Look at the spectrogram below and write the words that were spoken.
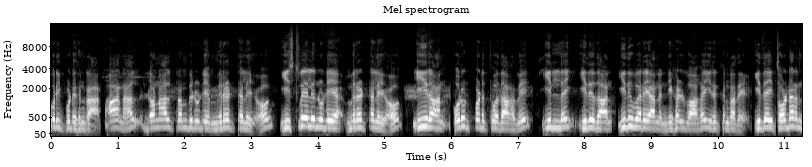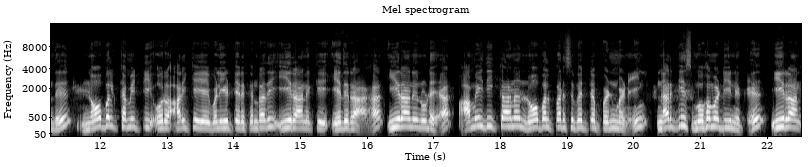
குறிப்பிடுகின்றார். ஆனால் டொனால்ட் ட்ரம்பினுடைய மிரட்டலையோ இஸ்ரேலினுடைய மிரட்டலையோ ஈரான் பொருட்படுத்துவதாகவே இல்லை. இதுதான் இதுவரையான நிகழ்வாக இருக்கின்றது. இதை தொடர்ந்து நோபல் கமிட்டி ஒரு அறிக்கையை இருக்கின்றது ஈரானுக்கு எதிராக. ஈரானினுடைய அமைதிக்கான நோபல் பரிசு பெற்ற பெண்மணி நர்கிஸ் முகமடீனுக்கு ஈரான்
